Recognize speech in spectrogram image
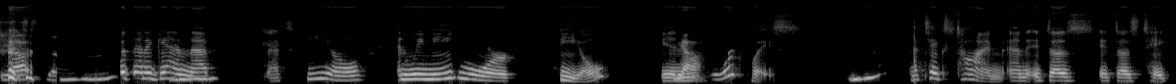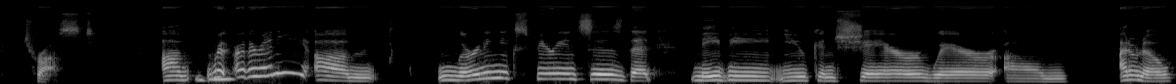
Yeah. So- hmm but then again, hmm that's that's feel, and we need more feel in Yeah. the workplace. hmm That takes time, and it does it does take trust. Um, were, hmm are there any um, learning experiences that maybe you can share where um, I don't know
